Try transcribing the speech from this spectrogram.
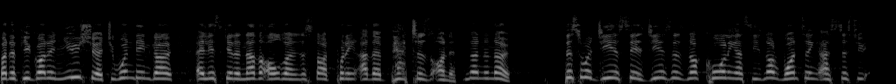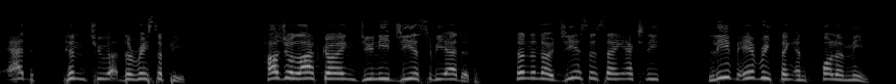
But if you got a new shirt, you wouldn't then go, hey, let's get another old one and just start putting other patches on it. No, no, no. This is what Jesus says. Jesus is not calling us, He's not wanting us just to add Him to the recipe. How's your life going? Do you need Jesus to be added? No, no, no. Jesus is saying, actually, leave everything and follow me.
